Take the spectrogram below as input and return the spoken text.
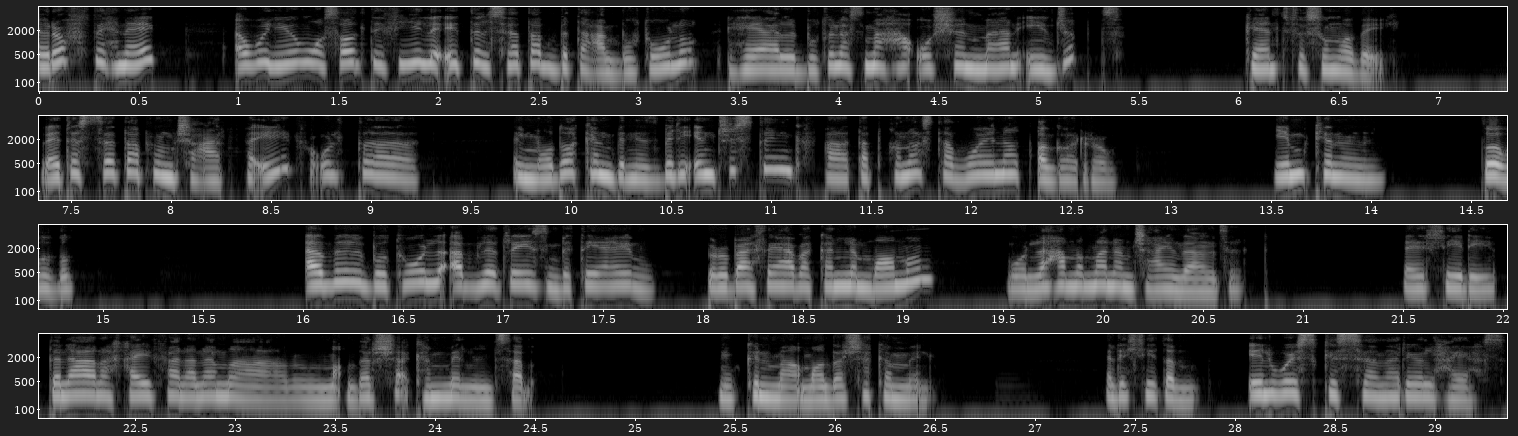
رحت هناك أول يوم وصلت فيه لقيت ال set up بتاع البطولة هي البطولة اسمها Oceanman Egypt كانت في سوما باي لقيت ال set up ومش عارفة إيه فقلت الموضوع كان بالنسبة لي interesting فطب خلاص طب why not أجرب؟ يمكن تظبط. قبل البطولة قبل ال race بتاعي بربع ساعة بكلم ماما بقول لها ماما أنا مش عايزة أنزل. لي ليه؟ قلت لها أنا خايفة إن أنا ما ما أقدرش أكمل السبق. ممكن ما ما أقدرش أكمله. قالت لي طب إيه ال worst case scenario اللي هيحصل؟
